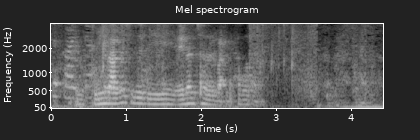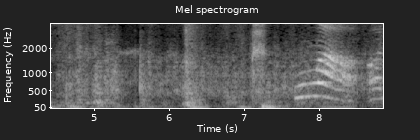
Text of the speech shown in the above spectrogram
하트 가자. 군인 아저씨들이 외관차를 많이 타보잖아. 우와, 어,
